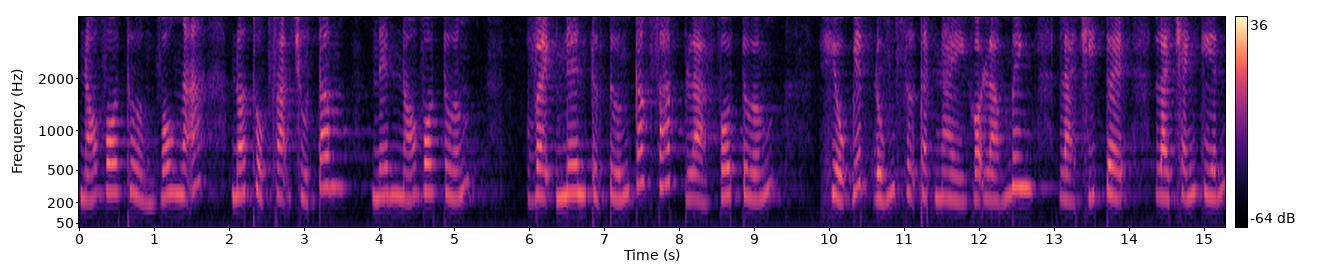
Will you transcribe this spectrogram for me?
Nó vô thường, vô ngã, nó thuộc phạm chủ tâm, nên nó vô tướng. Vậy nên thực tướng các pháp là vô tướng. Hiểu biết đúng sự thật này gọi là minh, là trí tuệ, là chánh kiến,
